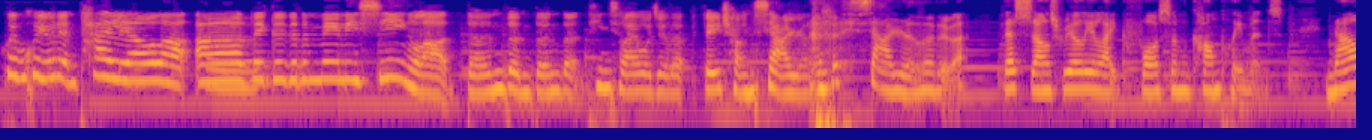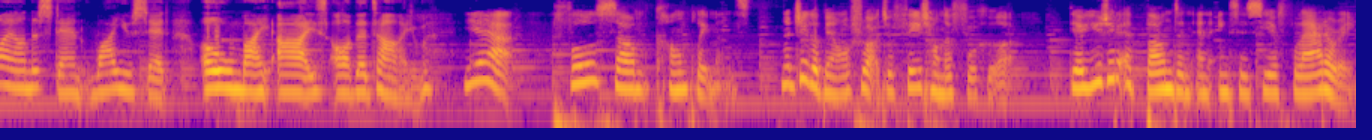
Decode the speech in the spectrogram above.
会不会有点太撩了啊？被哥哥的魅力吸引了，等等等等，听起来我觉得非常吓人，吓人了，对吧？That sounds really like fulsome compliments. Now I understand why you said, oh my eyes, all the time. Yeah, fulsome compliments. 那这个描述啊，就非常的符合。They're usually abundant and insincere flattering.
